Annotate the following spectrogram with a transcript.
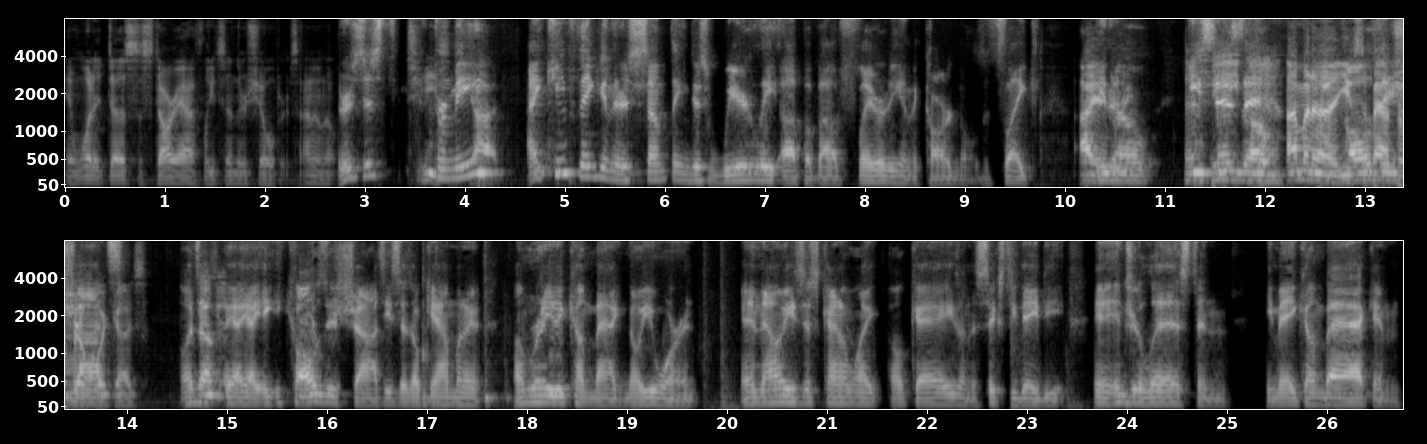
and what it does to star athletes and their shoulders. I don't know. there's just for me, God. I keep thinking there's something just weirdly up about Flaherty and the Cardinals. It's like I you agree. know, There's he says Steve, that- Oh, man. I'm gonna He use the calls his bathroom real quick, shots. guys. What's up? Yeah, yeah. He calls his shots. He says, "Okay, I'm gonna, I'm ready to come back." No, you weren't. And now he's just kind of like, okay, he's on a 60 day de- injured list, and he may come back. And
